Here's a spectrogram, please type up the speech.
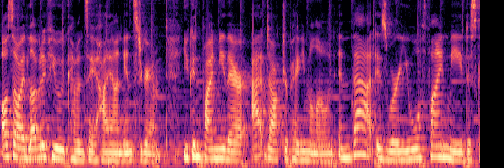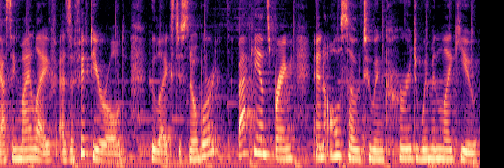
Also, I'd love it if you would come and say hi on Instagram. You can find me there at Dr. Peggy Malone, and that is where you will find me discussing my life as a 50 year old who likes to snowboard, back handspring, and also to encourage women like you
